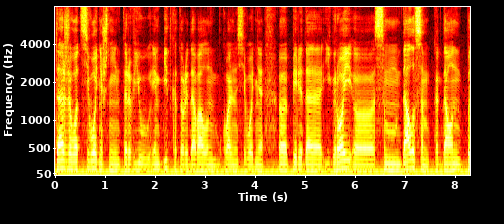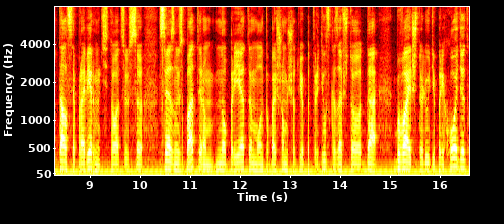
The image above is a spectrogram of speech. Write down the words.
даже вот сегодняшнее интервью Эмбид, который давал он буквально сегодня э, перед э, игрой э, с Далласом, когда он пытался провернуть ситуацию, с, связанную с Батлером, но при этом он по большому счету ее подтвердил, сказав, что да, бывает, что люди приходят,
